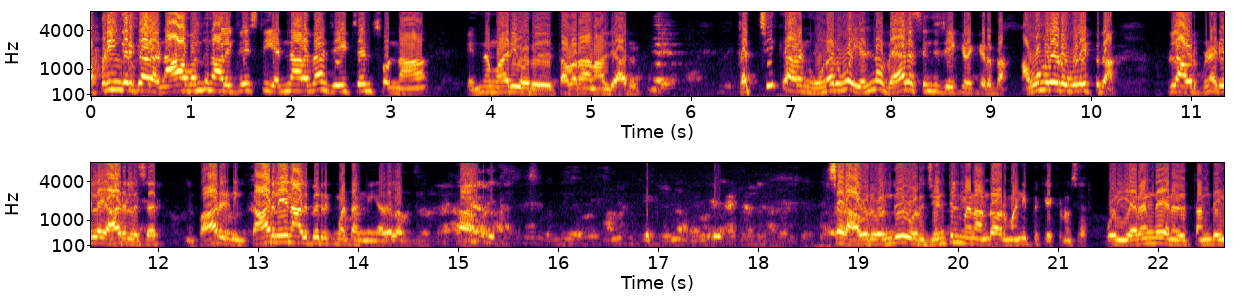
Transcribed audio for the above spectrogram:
அப்படிங்கறதுக்காக நான் வந்து நாளைக்கு ஜெயிச்சுட்டு என்னாலதான் ஜெயிச்சேன்னு சொன்னா என்ன மாதிரி ஒரு தவறான ஆள் யாரும் இருக்க முடியாது. கட்சிக்காரங்க உணர்வோ எல்லாம் வேலை செஞ்சு ஜெயிக்க வைக்கிறது தான் அவங்களோட உழைப்பு தான் இல்ல அவர் பின்னாடி எல்லாம் யாரும் இல்ல சார். பாருங்க நீங்க கார்லயே நாலு பேர் இருக்க மாட்டாங்க நீங்க அதெல்லாம் சார் அவர் வந்து ஒரு ஜென்டில்மேனா இருந்தா அவர் மன்னிப்பு கேட்கணும் சார். ஒரு இறந்த எனது தந்தை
